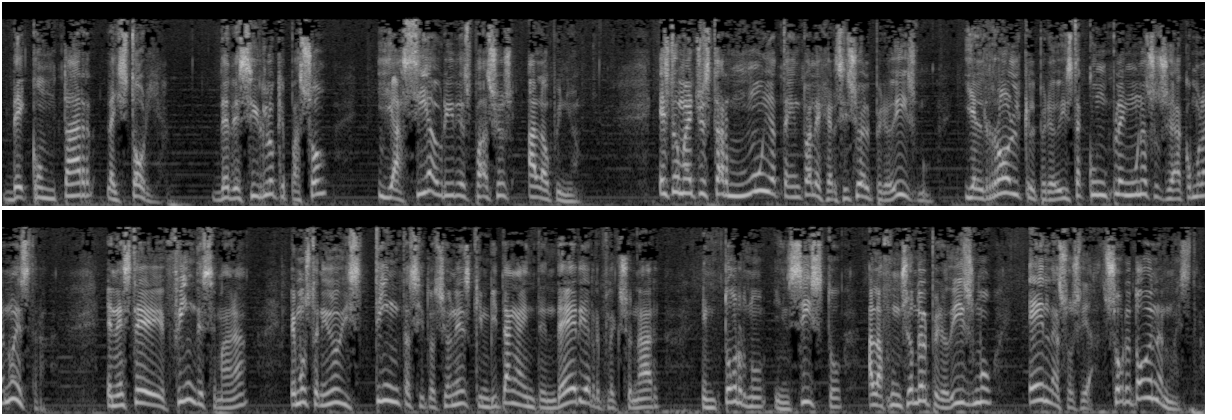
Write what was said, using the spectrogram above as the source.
de contar la historia, de decir lo que pasó y así abrir espacios a la opinión. Esto me ha hecho estar muy atento al ejercicio del periodismo y el rol que el periodista cumple en una sociedad como la nuestra. En este fin de semana hemos tenido distintas situaciones que invitan a entender y a reflexionar en torno, insisto, a la función del periodismo en la sociedad, sobre todo en la nuestra.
